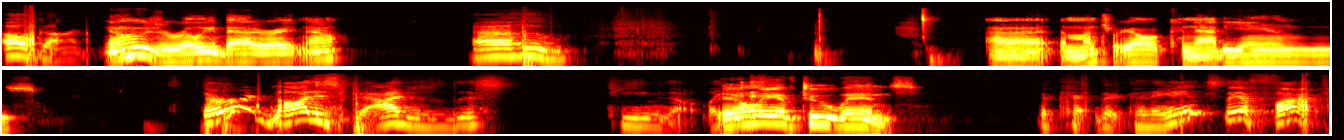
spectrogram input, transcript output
Oh god. you know who's really bad right now? Uh who? Uh, the Montreal Canadiens. They're not as bad as this team though. Like They only have two wins. the the Canadians, they have five.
